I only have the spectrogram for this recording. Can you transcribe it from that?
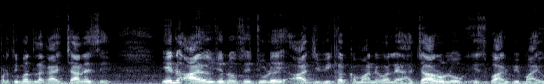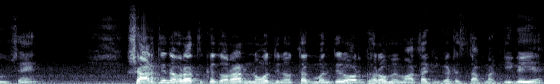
प्रतिबंध लगाए जाने से इन आयोजनों से जुड़े आजीविका कमाने वाले हज़ारों लोग इस बार भी मायूस हैं। शारदीय नवरात्र के दौरान नौ दिनों तक मंदिर और घरों में माता की घट स्थापना की गई है,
